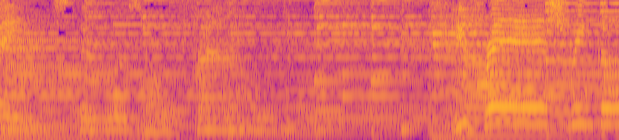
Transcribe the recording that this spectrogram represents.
Face there was no frown. A few fresh wrinkles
